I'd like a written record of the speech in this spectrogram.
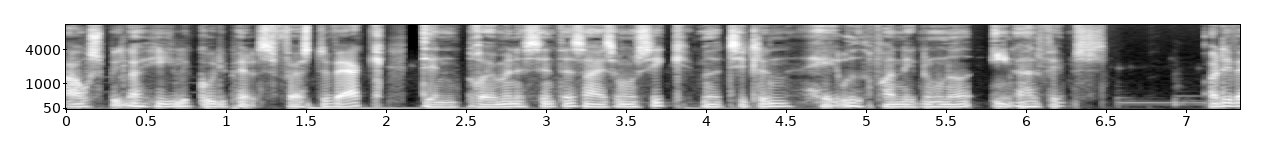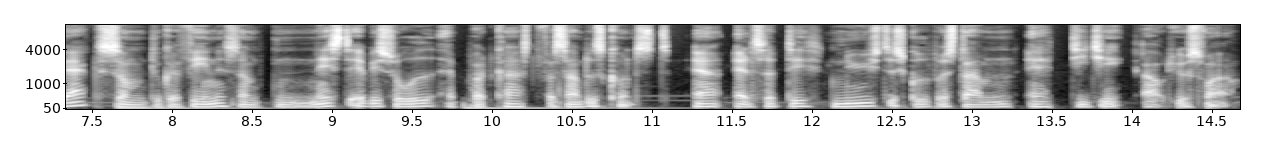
afspiller hele Goodipals første værk, den drømmende synthesizer-musik med titlen Havet fra 1991. Og det værk, som du kan finde som den næste episode af podcast for samtidskunst, er altså det nyeste skud på stammen af DJ Audiosvar.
